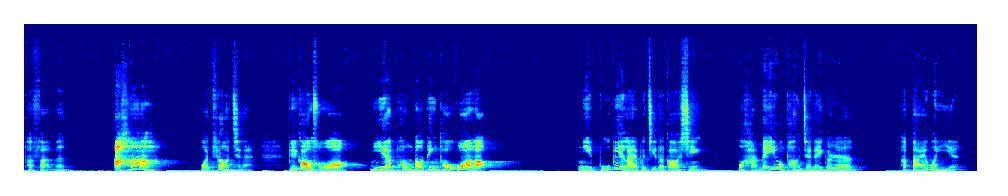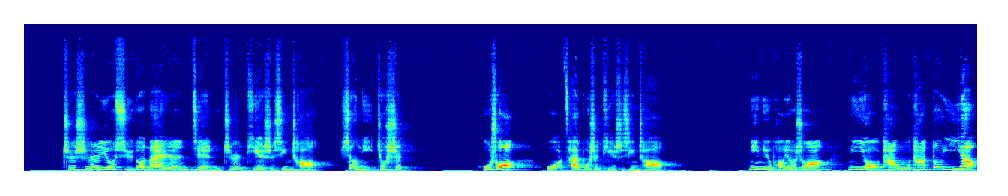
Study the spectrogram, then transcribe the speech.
他反问。啊哈！我跳起来。别告诉我你也碰到定头货了。你不必来不及的高兴。我还没有碰见那个人。他白我一眼。只是有许多男人简直铁石心肠，像你就是。胡说！我才不是铁石心肠。你女朋友说你有她无她都一样。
